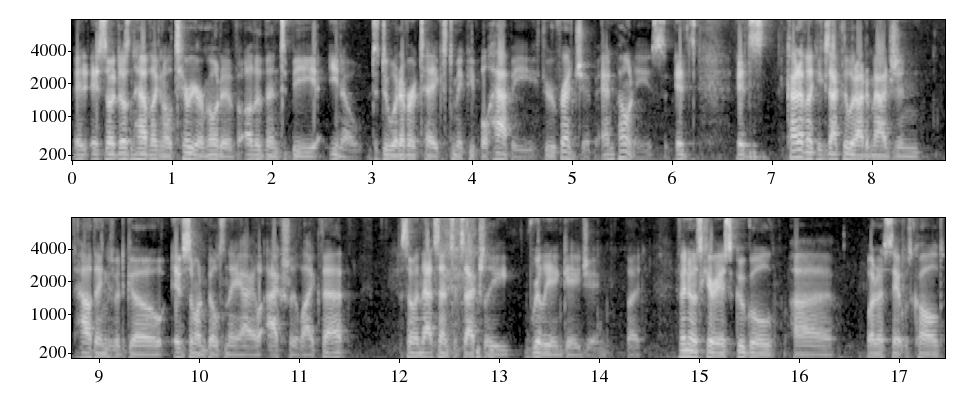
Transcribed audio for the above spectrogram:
it, it, so it doesn't have like an ulterior motive other than to be you know to do whatever it takes to make people happy through friendship and ponies. It's it's kind of like exactly what I'd imagine how things would go if someone builds an AI actually like that. So in that sense, it's actually really engaging. But if anyone's curious, Google uh, what did I say it was called?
